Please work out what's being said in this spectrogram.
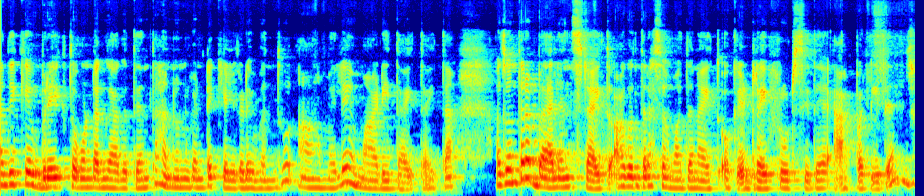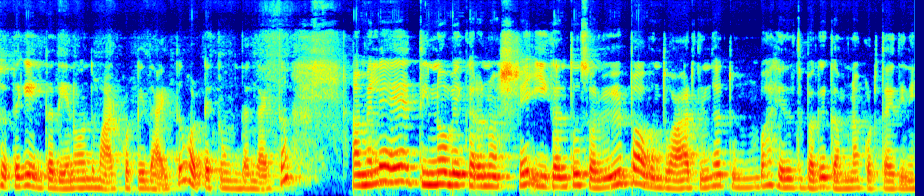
ಅದಕ್ಕೆ ಬ್ರೇಕ್ ತೊಗೊಂಡಂಗೆ ಆಗುತ್ತೆ ಅಂತ ಹನ್ನೊಂದು ಗಂಟೆ ಕೆಳಗಡೆ ಬಂದು ಆಮೇಲೆ ಮಾಡಿದ್ದಾಯ್ತು, ಆಯಿತಾ? ಅದೊಂಥರ ಬ್ಯಾಲೆನ್ಸ್ಡ್ ಆಯಿತು, ಆಗೊಂಥರ ಸಮಾಧಾನ ಆಯಿತು. ಓಕೆ, ಡ್ರೈ ಫ್ರೂಟ್ಸ್ ಇದೆ ಆ್ಯಪಲ್ ಇದೆ, ಜೊತೆಗೆ ಇಂಥದ್ದು ಏನೋ ಒಂದು ಮಾಡಿಕೊಟ್ಟಿದ್ದಾಯಿತು, ಹೊಟ್ಟೆ ತುಂಬ್ದಂಗೆ ಆಯಿತು. ಆಮೇಲೆ ತಿನ್ನೋಬೇಕಾದ್ರೂ ಅಷ್ಟೇ, ಈಗಂತೂ ಸ್ವಲ್ಪ ಒಂದು ವಾರದಿಂದ ತುಂಬ ಹೆಲ್ತ್ ಬಗ್ಗೆ ಗಮನ ಕೊಡ್ತಾಯಿದ್ದೀನಿ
